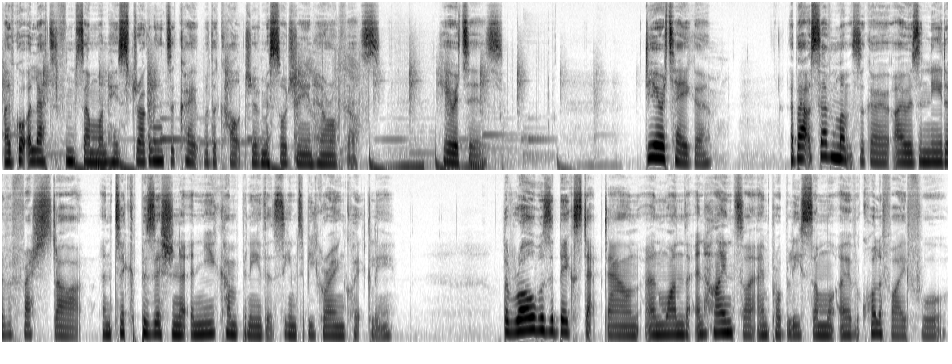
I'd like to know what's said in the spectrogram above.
I've got a letter from someone who's struggling to cope with the culture of misogyny in her office. Here it is. Dear Otegha, about seven months ago, I was in need of a fresh start and took a position at a new company that seemed to be growing quickly. The role was a big step down and one that, in hindsight, I'm probably somewhat overqualified for,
